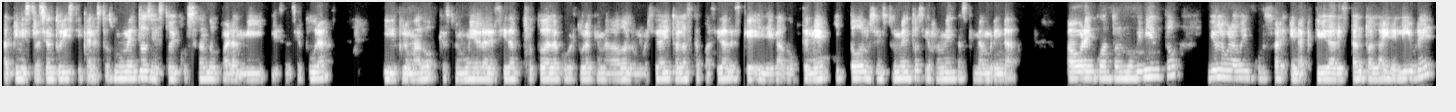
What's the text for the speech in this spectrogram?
Administración Turística en estos momentos y estoy cursando para mi licenciatura y diplomado, que estoy muy agradecida por toda la cobertura que me ha dado la universidad y todas las capacidades que he llegado a obtener y todos los instrumentos y herramientas que me han brindado. Ahora, en cuanto al movimiento, yo he logrado incursar en actividades tanto al aire libre,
